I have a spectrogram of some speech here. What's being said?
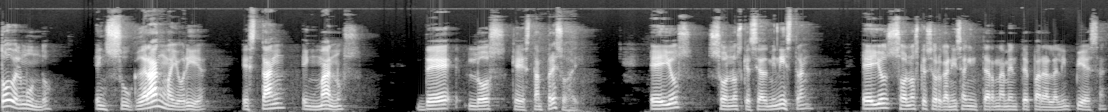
todo el mundo, en su gran mayoría, están en manos de los que están presos ahí. Ellos son los que se administran, ellos son los que se organizan internamente para la limpieza,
